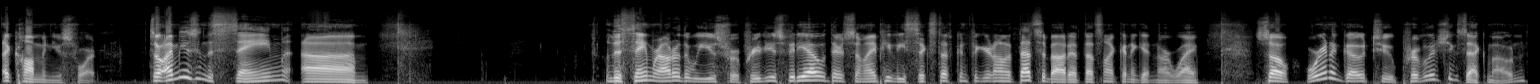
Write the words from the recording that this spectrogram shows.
a common use for it. So I'm using the same um, the same router that we used for a previous video. There's some IPv6 stuff configured on it. That's about it. That's not going to get in our way. So we're going to go to privileged exec mode.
